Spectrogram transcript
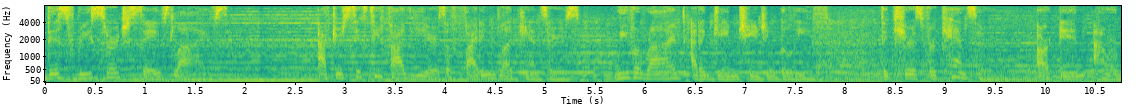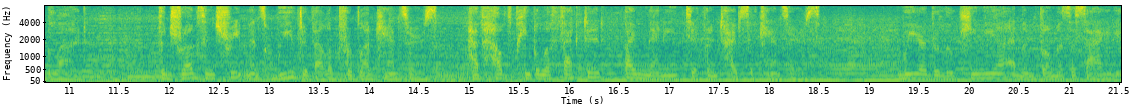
This research saves lives. After 65 years of fighting blood cancers, we've arrived at a game changing belief. The cures for cancer are in our blood. The drugs and treatments we've developed for blood cancers have helped people affected by many different types of cancers. We are the Leukemia and Lymphoma Society.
